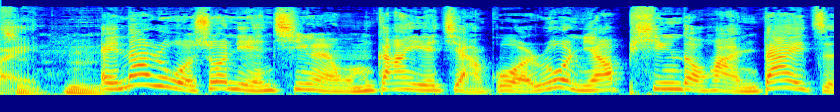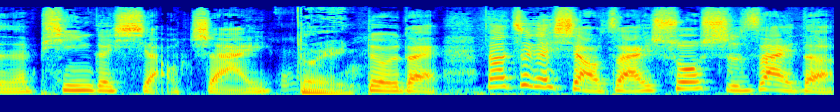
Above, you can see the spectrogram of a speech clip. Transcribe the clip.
子。对，嗯，哎，那如果说年轻人，我们刚刚也讲过，如果你要拼的话，你大概只能拼一个小宅，对，对不对？那这个小宅，说实在的，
